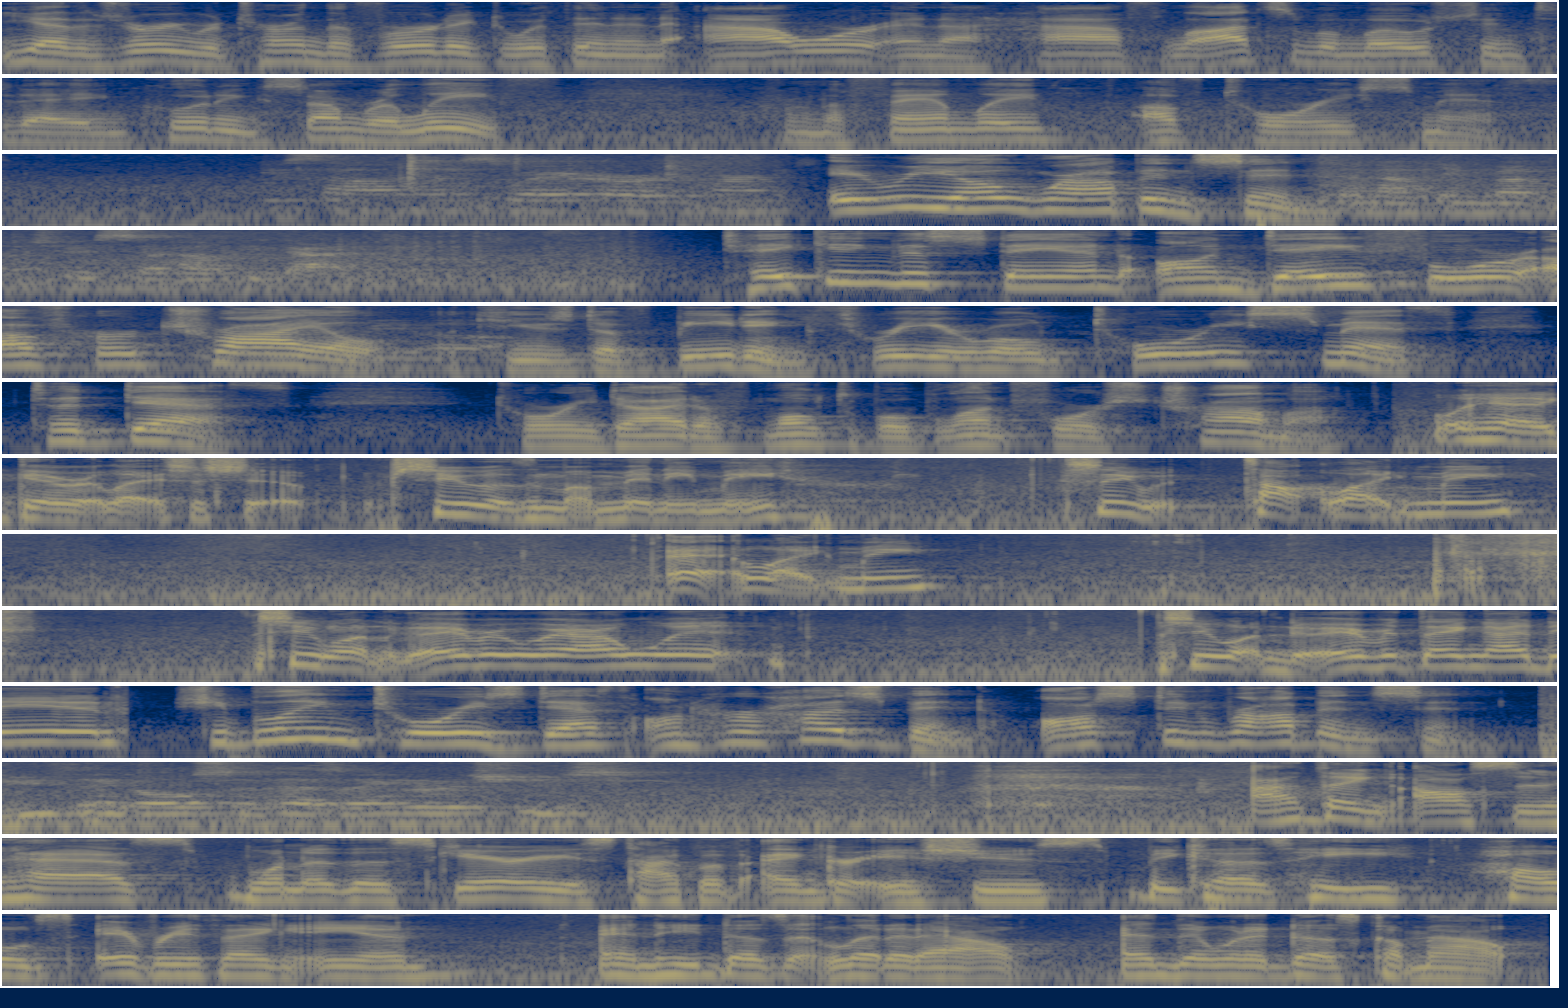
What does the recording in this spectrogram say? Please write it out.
Yeah, the jury returned the verdict within an hour and a half. Lots of emotion today, including some relief from the family of Tori Smith. You solemnly swear or affirm Ariel Robinson that nothing but the truth so help you God. taking the stand on day four of her trial, accused of beating three year old Tori Smith to death. Tori died of multiple blunt force trauma. We had a good relationship. She was my mini me. She would talk like me, act like me. She wanted to go everywhere I went. She wanted to do everything I did. She blamed Tori's death on her husband, Austin Robinson. Do you think Austin has anger issues? I think Austin has one of the scariest type of anger issues because he holds everything in and he doesn't let it out. And then when it does come out,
